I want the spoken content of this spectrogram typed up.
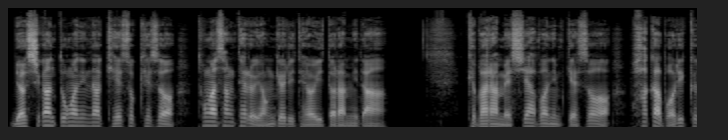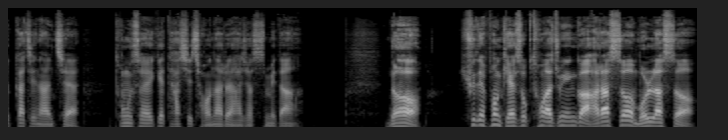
몇 시간 동안이나 계속해서 통화 상태로 연결이 되어 있더랍니다. 그 바람에 시아버님께서 화가 머리끝까지 난 채 동서에게 다시 전화를 하셨습니다. 너 휴대폰 계속 통화 중인 거 알았어? 몰랐어?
